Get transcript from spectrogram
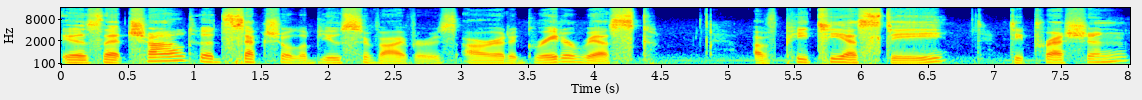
is that childhood sexual abuse survivors are at a greater risk of PTSD, depression,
